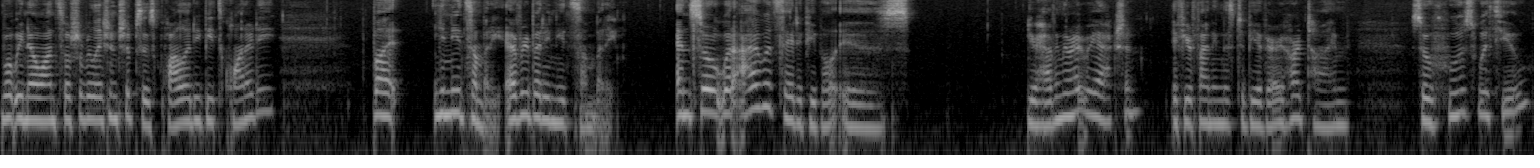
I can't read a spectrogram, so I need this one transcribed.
What we know on social relationships is quality beats quantity. But you need somebody. Everybody needs somebody. And so, what I would say to people is you're having the right reaction if you're finding this to be a very hard time. So, who's with you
